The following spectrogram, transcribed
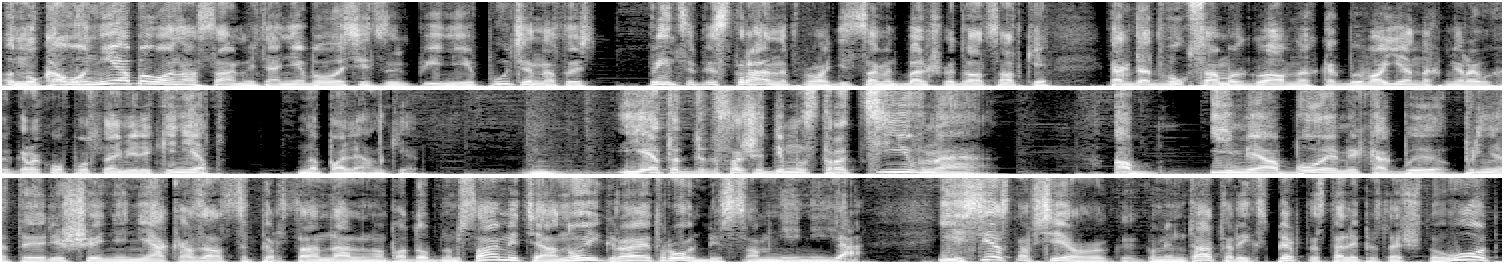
но кого не было на саммите, а не было Си Цзиньпиня и Путина, то есть, в принципе, странно проводить саммит большой двадцатки, когда двух самых главных, как бы, военных мировых игроков после Америки нет на полянке. И это достаточно демонстративное, об, ими обоими, как бы, принятое решение не оказаться персонально на подобном саммите, оно играет роль, без сомнения. Естественно, все комментаторы, эксперты стали писать, что вот,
